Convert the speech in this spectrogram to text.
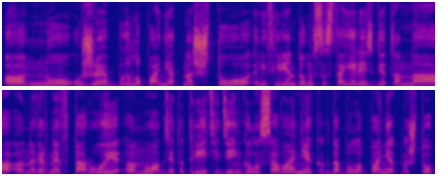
Но уже было понятно, что референдумы состоялись где-то на, наверное, второй, ну, а где-то третий день голосования, когда было понятно, что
